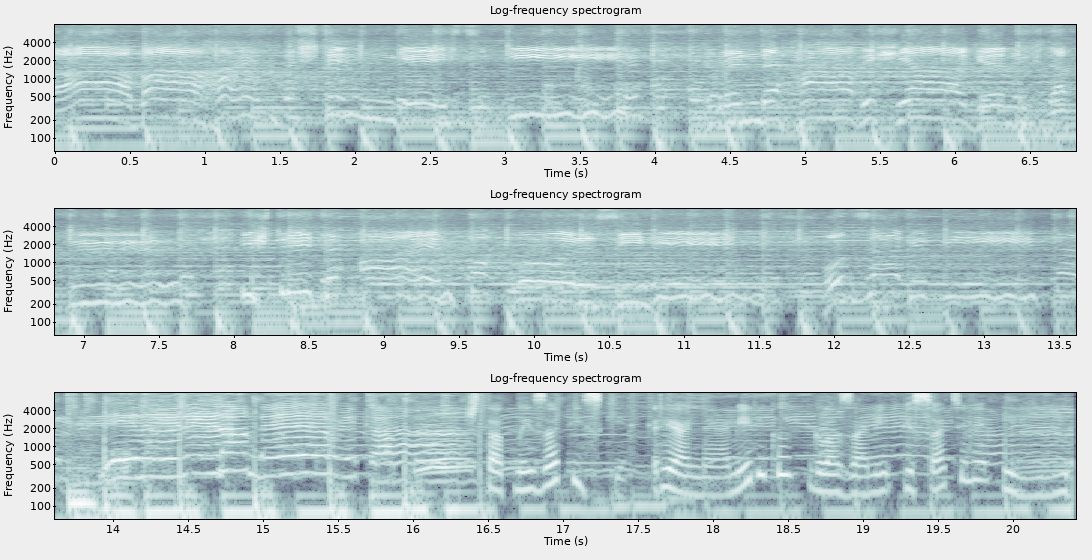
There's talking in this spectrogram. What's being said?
Aber heute bestimmt gehe ich zu ihr. Gründe habe ich ja genug dafür. Ich trete einfach vor sie hin Штатные записки. Реальная Америка глазами писателя Ильи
